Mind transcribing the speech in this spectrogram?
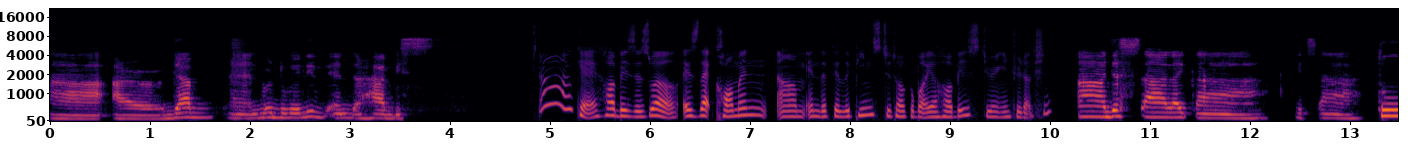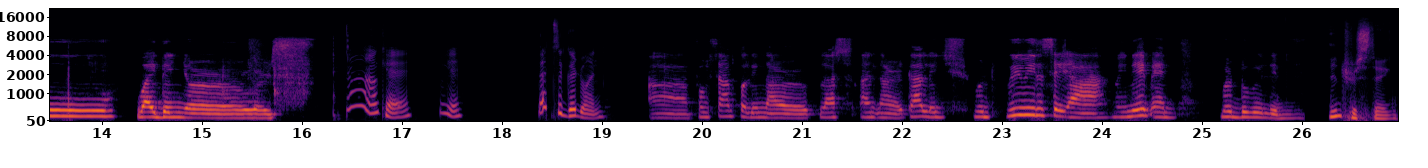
uh, our job and where do we live and our hobbies. Oh, okay, hobbies as well. Is that common um in the Philippines to talk about your hobbies during introduction? Uh, just uh, like uh, it's uh, to widen your words. Ah, okay, okay, that's a good one. uh, for example, in our class and our college, we will say uh, my name and where do we live. Interesting.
